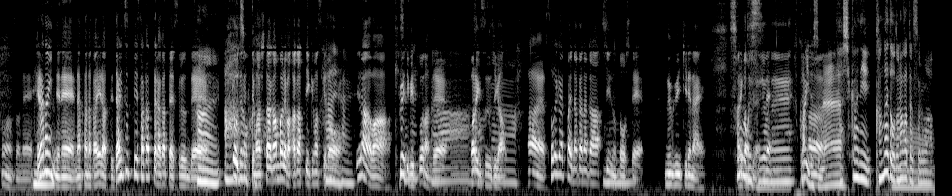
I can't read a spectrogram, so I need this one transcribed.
そうなんですよね。減らないんでね、なかなかエラーって、打率って下がったり上がったりするんで、はい。今日じゃなくても明日頑張れば上がっていきますけど、はいはい。エラーは増えていく一方なんで、悪い数字が。はい、それがやっぱりなかなかシーズン通して拭いきれない。そうですよね。深いですね。確かに。考えたことなかったですそれは。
